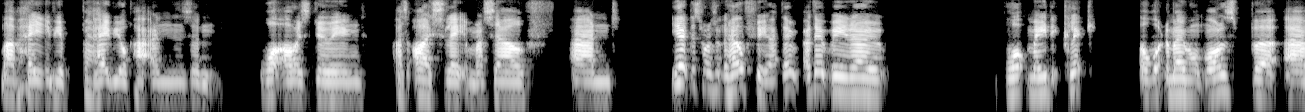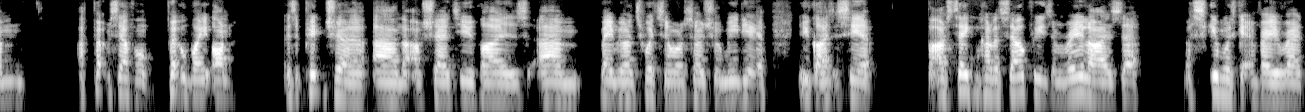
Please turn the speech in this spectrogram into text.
my behavior, behavioral patterns, and what I was doing. I was isolating myself, and yeah, it just wasn't healthy. I don't, I don't really know what made it click or what the moment was, but um, I put myself on, put a weight on. There's a picture um, that I'll share to you guys, um, maybe on Twitter or social media. You guys to see it. But I was taking kind of selfies and realised that my skin was getting very red.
